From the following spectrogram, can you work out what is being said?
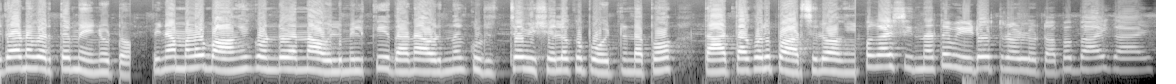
ഇതാണ് ഇവിടുത്തെ മെനു കേട്ടോ പിന്നെ നമ്മൾ വാങ്ങിക്കൊണ്ടുവന്ന ഔൽ മിൽക്ക് ഇതാണ്. അവിടുന്ന് കുടിച്ച വിഷയിലൊക്കെ പോയിട്ടുണ്ട്. അപ്പോൾ താത്താക്കൊരു പാർസൽ വാങ്ങി. അപ്പോൾ ഗായ്സ് ഇന്നത്തെ വീഡിയോ ഇത്രേ ഉള്ളൂ കേട്ടോ അപ്പോൾ ബൈ ഗായ്സ്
